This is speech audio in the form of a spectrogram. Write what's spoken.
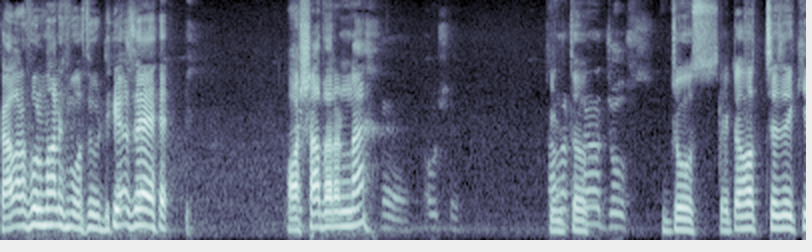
কালারফুল মানে মধু ঠিক আছে? অসাধারণ না? হ্যাঁ কিন্তু জোস। এটা হচ্ছে যে কি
